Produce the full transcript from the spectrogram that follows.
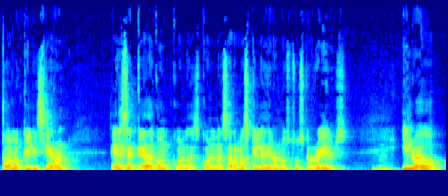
todo lo que le hicieron, él se queda con, con las con las armas que le dieron los Tusken Raiders. Y luego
